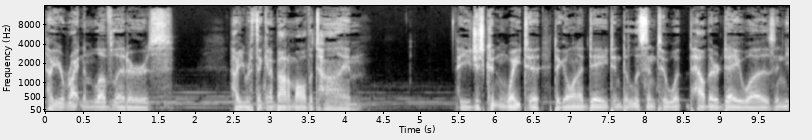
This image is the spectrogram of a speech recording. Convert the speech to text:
How you're writing them love letters, how you were thinking about them all the time, how you just couldn't wait to, to go on a date and to listen to what how their day was, and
